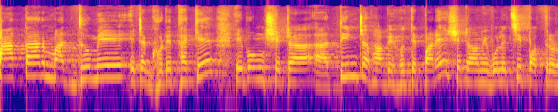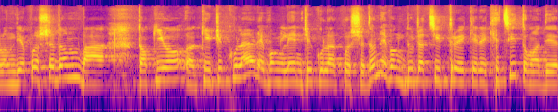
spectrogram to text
পাতার মাধ্যমে এটা ঘটে থাকে এবং সেটা তিনটা ভাবে হতে পারে। সেটা আমি বলেছি, পত্ররন্ধ্রীয় প্রচ্ছেদন বা ত্বকীয় কিউটিকুলার এবং লেন্টিকুলার প্রচ্ছেদন এবং দুটা চিত্র এঁকে রেখেছি তোমাদের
